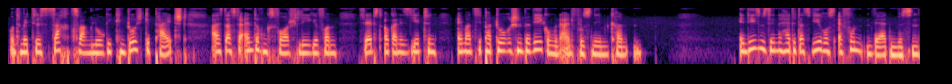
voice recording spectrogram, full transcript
und mittels Sachzwanglogiken durchgepeitscht, als dass Veränderungsvorschläge von selbstorganisierten emanzipatorischen Bewegungen Einfluss nehmen könnten. In diesem Sinne hätte das Virus erfunden werden müssen,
